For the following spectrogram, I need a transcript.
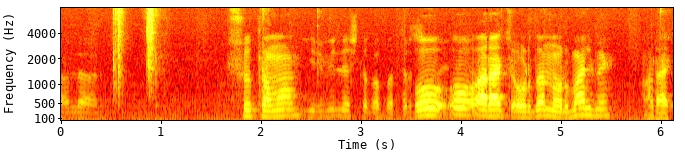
Allah. Şu tamam. 20 leşle kapatırsın. O beni. o araç orada normal mi? Araç.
